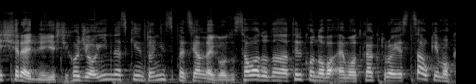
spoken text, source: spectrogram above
takie średnie. Jeśli chodzi o inne skiny, to nic specjalnego. Została dodana tylko nowa emotka, która jest całkiem ok.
